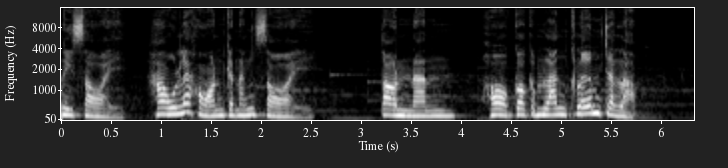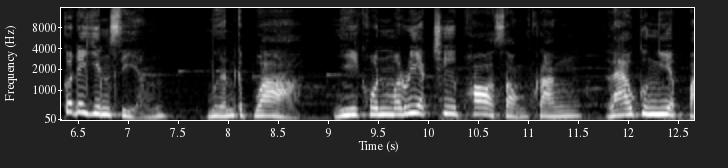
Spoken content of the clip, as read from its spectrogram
ในซอย เห่าและหอนกันทั้งซอย ตอนนั้นพ่อก็กำลังเคลิ้มจะหลับ ก็ได้ยินเสียง เหมือนกับว่า มีคนมาเรียกชื่อพ่อสองครั้ง แล้วก็เงียบไป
